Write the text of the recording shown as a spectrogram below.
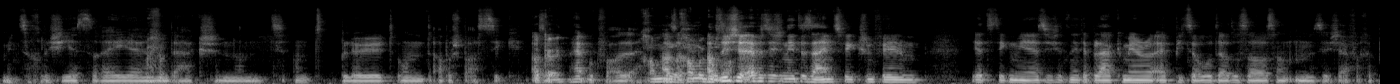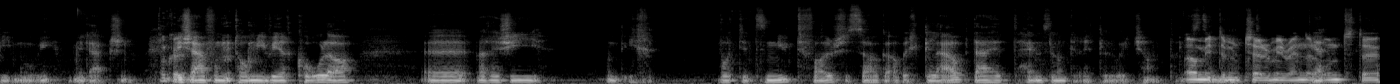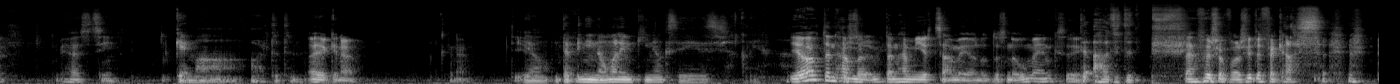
mit so ein bisschen Schiessereien und Action und, und blöd und aber spaßig. Also Okay. hat mir gefallen. Kann man- also, kann man aber es ist, eben, es ist nicht ein Science-Fiction-Film. Jetzt irgendwie, es ist jetzt nicht eine Black Mirror-Episode oder so, sondern es ist einfach ein B-Movie mit Action. Okay. Ist auch von Tommy Wirkola äh, Regie. Und ich wollte jetzt nichts Falsches sagen, aber ich glaube, der hat Hänsel und Gretel Witch Hunter. Ah, mit dem. Jeremy Renner Ja. und der, wie heißt sie? Gemma Arterton. Ah ja, genau. Genau. Die. Ja, und da bin ich nochmal im Kino gesehen. Das ist. Ja, dann haben, wir, dann haben wir zusammen ja noch den Snowman gesehen. Ah, der, der, Den haben wir schon fast wieder vergessen.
